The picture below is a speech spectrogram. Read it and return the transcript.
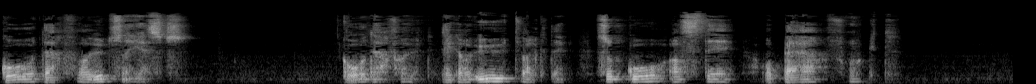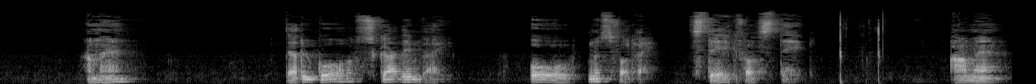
Gå derfor ut, sa Jesus. Gå derfor ut. Jeg har utvalgt deg, så gå av sted og bær frukt. Amen. Der du går, skal din vei åpnes for deg, steg for steg. Amen.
